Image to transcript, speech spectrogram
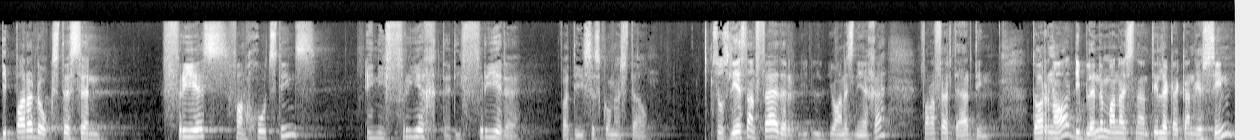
die paradoks tussen vrees van godsdiens en die vreugde, die vrede wat Jesus kom herstel. So ons lees dan verder Johannes 9 vanaf vers 13. Daarna die blinde man is natuurlik hy kan weer sien.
